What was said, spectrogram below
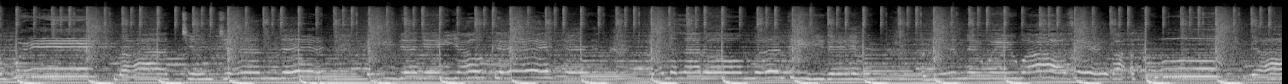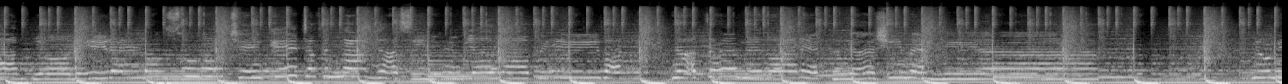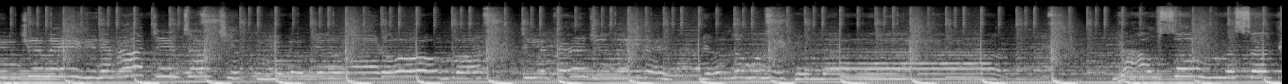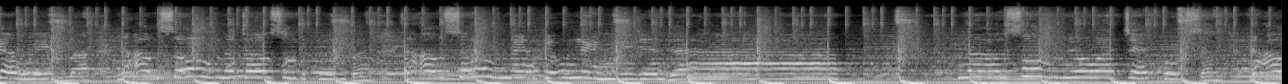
အဝေးမှာချင်းချမ်းတဲ့အိမ်ပြန်ရင်ရောက်ခဲ့ဘယ်မလာတော့မသိတယ်အမြင်နဲ့ဝေးဝါစေပါအခုငါမျောနေတယ်နောက်ဆုံးတော့ချိန်ကေးတဲ့ငါငါစီရင်ပြန်လာပြီပါငါအသက်မဲ့သွားတဲ့ခါရှိမဲ့နေရ ဆုံးမစကန်လေးမှာနောက်ဆုံးတော့တောင်းဆိုတဲ့ခုပါနောက်ဆုံးနဲ့ပြုံးလေးမြင်ချင်တာနောက်ဆုံးရောအတဲ့ပုံစံနော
